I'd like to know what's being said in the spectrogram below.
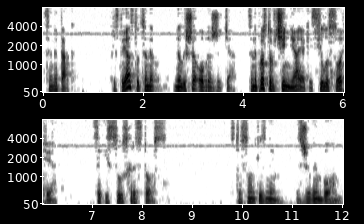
Це не так. Християнство це не, не лише образ життя. Це не просто вчення, якесь філософія. Це Ісус Христос. Стосунки з Ним, з живим Богом.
